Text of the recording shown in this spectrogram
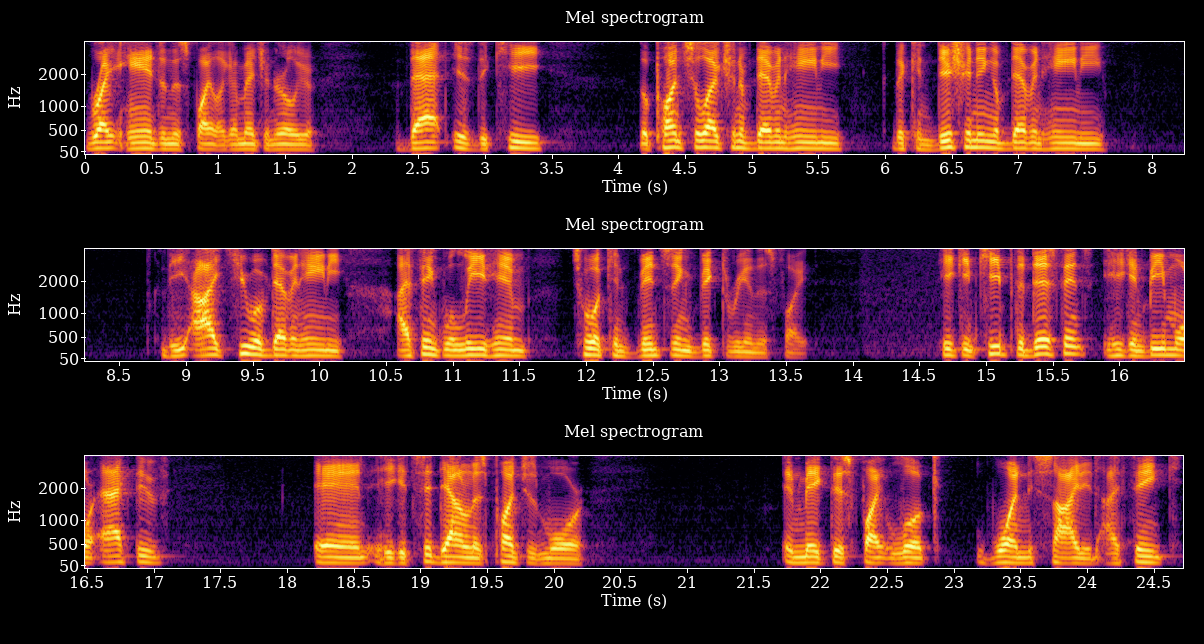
right hands in this fight, like I mentioned earlier. That is the key. The punch selection of Devin Haney, the conditioning of Devin Haney, the IQ of Devin Haney, I think will lead him to a convincing victory in this fight. He can keep the distance, he can be more active, and he could sit down on his punches more and make this fight look one sided. I think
